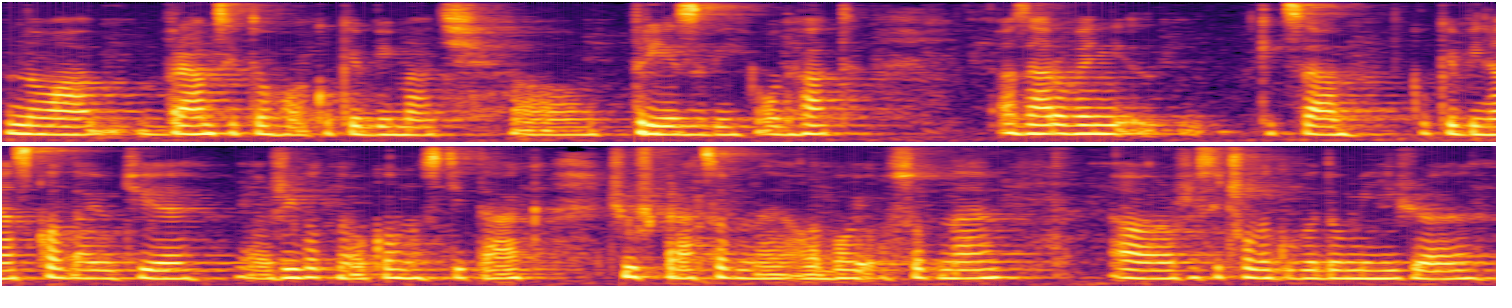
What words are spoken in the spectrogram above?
No a v rámci toho ako keby mať triezvy odhad a zároveň, keď sa ako keby naskladajú tie e, životné okolnosti tak, či už pracovné alebo aj osobné, e, že si človek uvedomí, že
